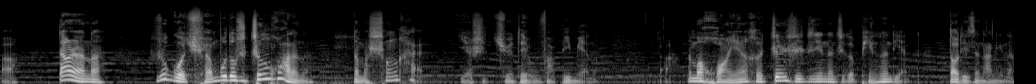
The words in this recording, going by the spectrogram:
啊，当然呢，如果全部都是真话的呢，那么伤害也是绝对无法避免的，啊，那么谎言和真实之间的这个平衡点到底在哪里呢？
